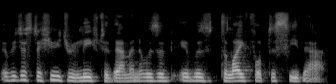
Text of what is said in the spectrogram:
it was just a huge relief to them, and it was a, it was delightful to see that.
